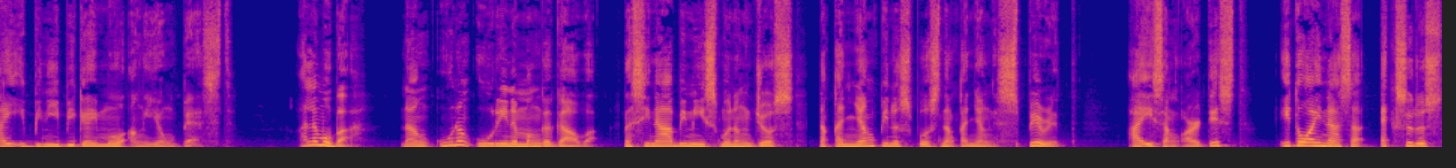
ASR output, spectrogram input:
ay ibinibigay mo ang iyong best. Alam mo ba na ang unang uri ng manggagawa na sinabi mismo ng Diyos na kanyang pinuspos ng kanyang spirit ay isang artist? Ito ay nasa Exodus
